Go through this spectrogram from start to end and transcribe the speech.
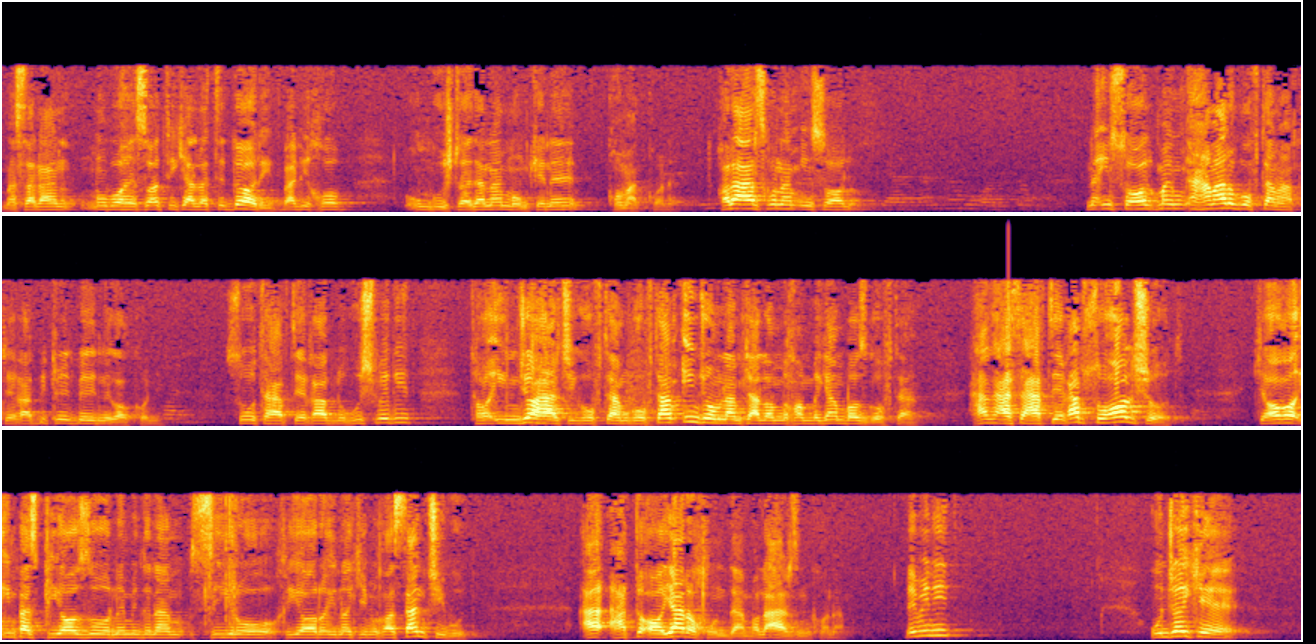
مثلا مباحثاتی که البته دارید ولی خب اون گوش دادن هم ممکنه کمک کنه. حالا عرض کنم این سوالو نه این سوال من همه رو گفتم هفته قبل. می‌تونید برید نگاه کنید. صوت هفته قبل رو گوش بدید. تا اینجا هرچی گفتم گفتم. این جملم که الان می‌خوام بگم باز گفتم. هفته قبل سوال شد که آقا این پس پیاز و نمی‌دونم سیر و خیار و اینا که می‌خواستن چی بود؟ حتی آیه رو خوندم. حالا عرض می‌کنم. ببینید اونجایی که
